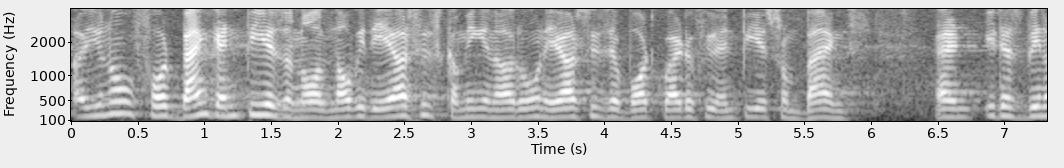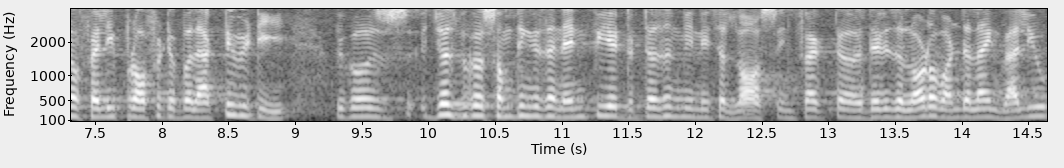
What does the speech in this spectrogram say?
uh, you know, for bank NPAs and all, now with ARCs coming in, our own ARCs have bought quite a few NPAs from banks, and it has been a fairly profitable activity because just because something is an NPA, doesn't mean it's a loss. In fact, uh, there is a lot of underlying value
